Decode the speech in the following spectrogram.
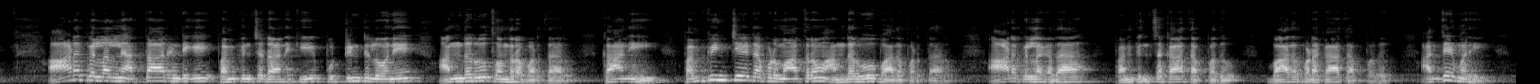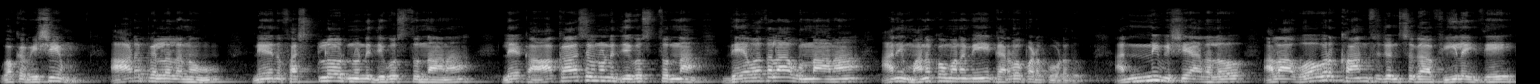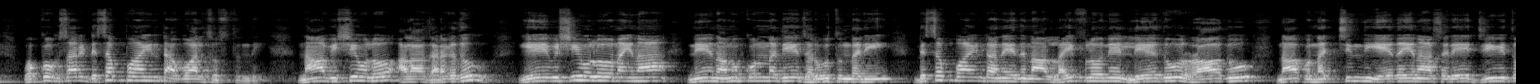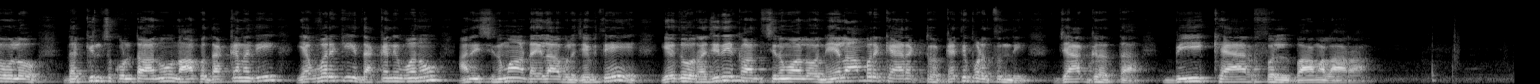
ఆడపిల్లల్ని అత్తారింటికి పంపించడానికి పుట్టింటిలోనే అందరూ తొందరపడతారు. కానీ పంపించేటప్పుడు మాత్రం అందరూ బాధపడతారు. ఆడపిల్ల కదా పంపించక తప్పదు బాధపడక తప్పదు. అంతే మరి ఒక విషయం ఆడపిల్లలను నేను ఫస్ట్ ఫ్లోర్ నుండి దిగొస్తున్నానా లేక ఆకాశం నుండి దిగొస్తున్న దేవతలా ఉన్నానా అని మనకు మనమే గర్వపడకూడదు. అన్ని విషయాలలో అలా ఓవర్ కాన్ఫిడెన్స్గా ఫీల్ అయితే ఒక్కొక్కసారి డిసప్పాయింట్ అవ్వాల్సి వస్తుంది. నా విషయంలో అలా జరగదు. ఏ విషయంలోనైనా నేను అనుకున్నదే జరుగుతుందని డిసప్పాయింట్ అనేది నా లైఫ్లోనే లేదు రాదు నాకు నచ్చింది ఏదైనా సరే జీవితంలో దక్కించుకుంటాను నాకు దక్కనది ఎవ్వరికీ దక్కనివ్వను అని సినిమా డైలాగులు చెబితే ఏదో రజనీకాంత్ సినిమాలో నేను నీలాంబరి క్యారెక్టర్ గతి పడుతుంది జాగ్రత్త. Be careful బామలారా.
